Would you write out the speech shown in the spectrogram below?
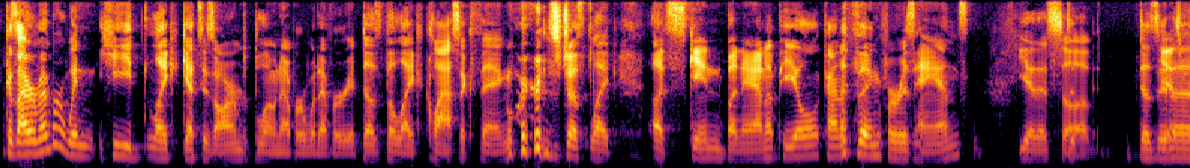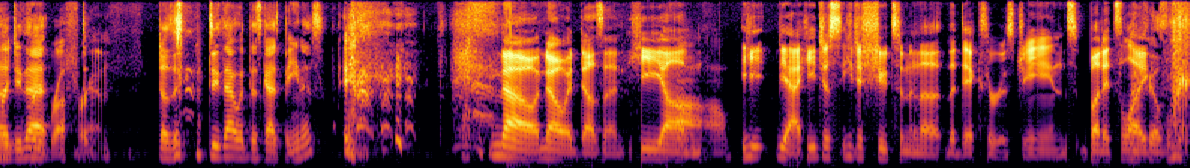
Because I remember when he like gets his arms blown up or whatever, it does the like classic thing where it's just like a skin banana peel kind of thing for his hands. Yeah, that's uh, Does yeah, it it's uh, pretty, do that? rough for him. Does it do that with this guy's penis? No, no, it doesn't. He um Aw. he yeah, he just he just shoots him in the the dick through his jeans. But it's like feels like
